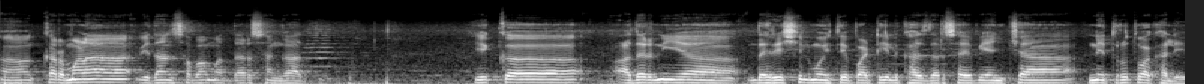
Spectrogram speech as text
अ, करमाळा विधानसभा मतदारसंघात एक आदरणीय धैर्यशील मोहिते पाटील खासदार साहेब यांच्या नेतृत्वाखाली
